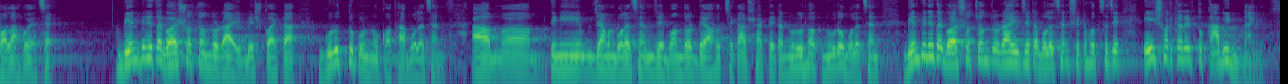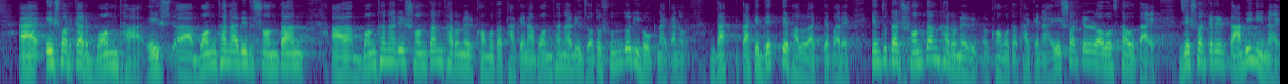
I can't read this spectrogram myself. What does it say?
বলা হয়েছে। বিএনপি নেতা গয়েশ্বরচন্দ্র রায় বেশ কয়েকটা গুরুত্বপূর্ণ কথা বলেছেন। তিনি যেমন বলেছেন যে বন্দর দেওয়া হচ্ছে কার স্বার্থে, এটা নুরুল হক নুরও বলেছেন। বিএনপি নেতা গয়েশ্বরচন্দ্র রায় যেটা বলেছেন সেটা হচ্ছে যে এই সরকারের তো কাবিন নাই। এই সরকার বন্ধা, এই বন্ধা নারীর সন্তান বন্ধা নারীর সন্তান ধারণের ক্ষমতা থাকে না, বন্ধা নারী যত সুন্দরী হোক না কেন তাকে দেখতে ভালো লাগতে পারে, কিন্তু তার সন্তান ধারণের ক্ষমতা থাকে না। এই সরকারের অবস্থাও তাই। যে সরকারের কাবিনই নাই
